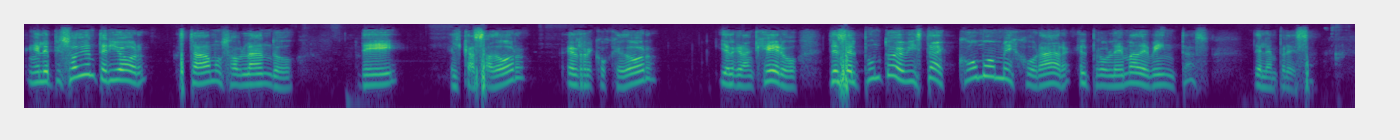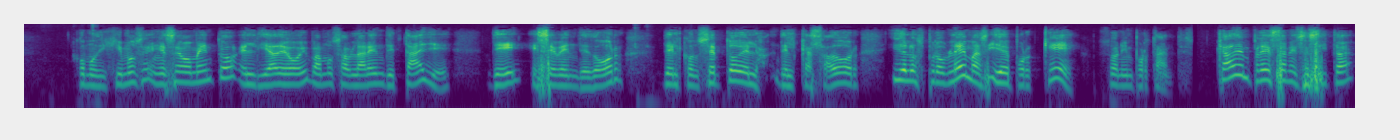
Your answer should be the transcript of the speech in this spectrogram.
En el episodio anterior estábamos hablando de el cazador, el recogedor y el granjero desde el punto de vista de cómo mejorar el problema de ventas de la empresa. Como dijimos en ese momento, el día de hoy vamos a hablar en detalle de ese vendedor, del concepto del, cazador y de los problemas y de por qué son importantes. Cada empresa necesita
